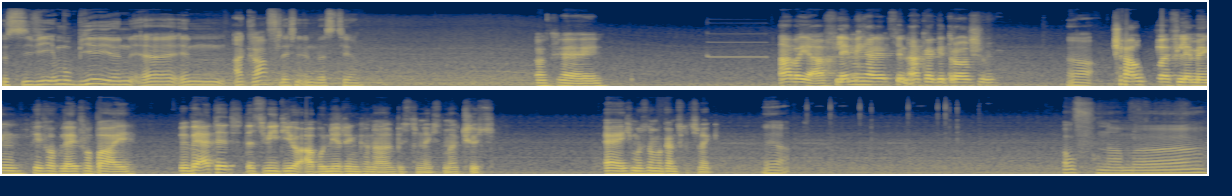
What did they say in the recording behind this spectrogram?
Dass sie wie Immobilien äh, in Agrarflächen investieren. Okay. Aber ja, Fleming hat jetzt den Acker gedroschen. Ja. Schaut bei Fleming PV Play vorbei. Bewertet das Video, abonniert den Kanal. Bis zum nächsten Mal. Tschüss. Äh, ich muss noch mal ganz kurz weg. Ja. Aufnahme.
